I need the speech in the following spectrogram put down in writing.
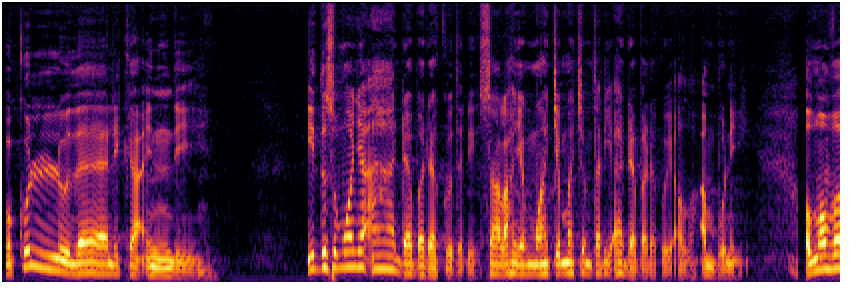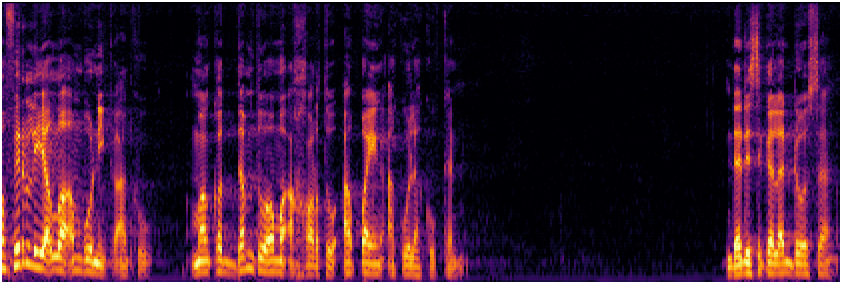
Wa kullu dzalika indi. Itu semuanya ada padaku tadi. Salah yang macam-macam tadi ada padaku ya Allah, ampuni. Allah wafirli ya Allah ampuni ke aku. Ma qaddamtu wa akhartu, apa yang aku lakukan. Dari segala dosa,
